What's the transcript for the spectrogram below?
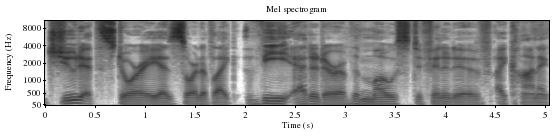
Judith's story as sort of like the editor of the most definitive, iconic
